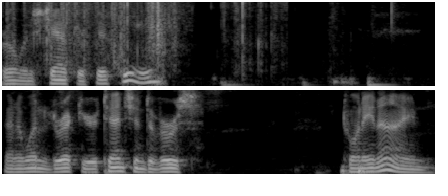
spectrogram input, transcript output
Romans chapter 15. And I want to direct your attention to verse 29.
